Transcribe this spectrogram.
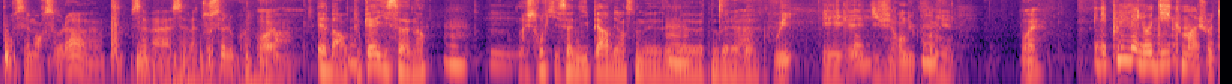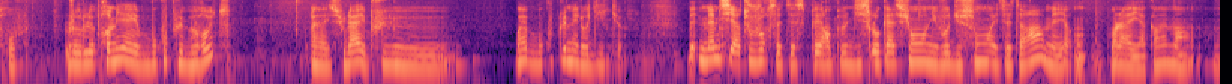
pour ces morceaux-là, euh, ça va, ça va tout seul quoi. Ouais. Enfin, Eh ben, en tout cas, il sonne. Hein. Mm. Moi, je trouve qu'il sonne hyper bien, ce, Mm. votre nouvel album. Oui, et il est différent du premier. Il est plus mélodique, moi, je trouve. Je- le premier est beaucoup plus brut, euh, et celui-là est plus. Ouais, beaucoup plus mélodique. Même s'il y a toujours cet aspect un peu dislocation au niveau du son, etc. Mais on- voilà, il y a quand même un. Bah,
